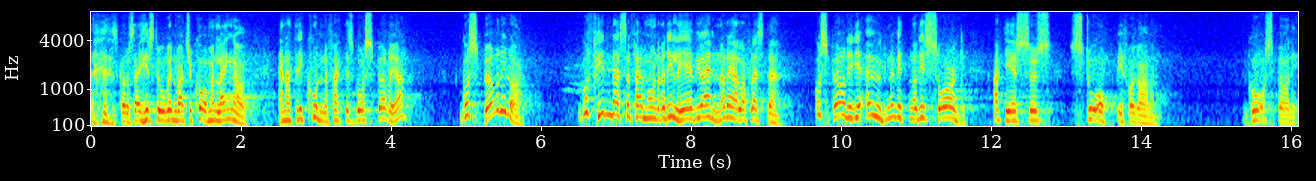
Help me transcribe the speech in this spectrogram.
skal du si, Historien var ikke kommet lenger enn at de kunne faktisk gå og spørre. Gå og spør de da. Gå og Finn disse 500. De lever jo ennå, de aller fleste. Gå og spør de, de er vitner de så at Jesus sto opp ifra graven. Gå og spør de.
